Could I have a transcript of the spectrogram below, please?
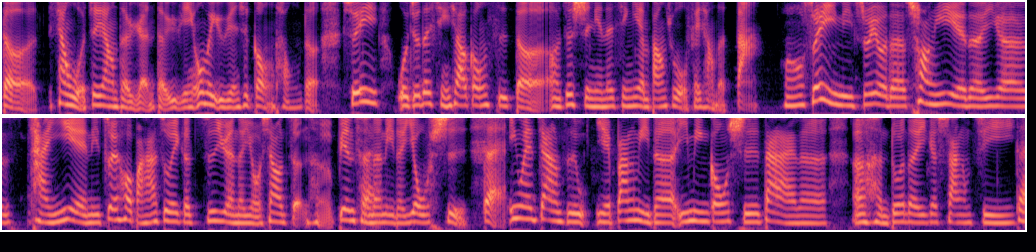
的像我这样的人的语言，因为我们语言是共同的，所以我觉得行销公司的呃这十年的经验帮助我非常的大。哦，所以你所有的创业的一个产业，你最后把它做一个资源的有效整合，变成了你的优势。对，因为这样子也帮你的移民公司带来了呃很多的一个商机。对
